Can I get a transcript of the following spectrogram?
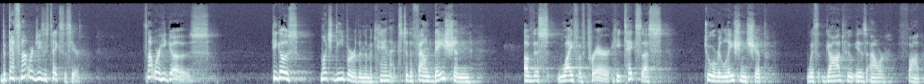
But that's not where Jesus takes us here. It's not where he goes. He goes much deeper than the mechanics to the foundation of this life of prayer. He takes us to a relationship with God who is our Father.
